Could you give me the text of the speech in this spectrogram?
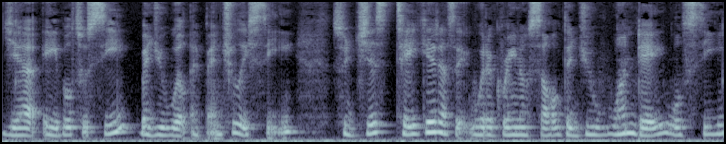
yet able to see, but you will eventually see. So just take it as it with a grain of salt that you one day will see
